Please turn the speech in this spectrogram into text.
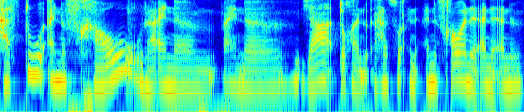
Hast du eine Frau oder eine, eine, ja, doch, eine, hast du eine, eine Frau, eine, eine, eine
